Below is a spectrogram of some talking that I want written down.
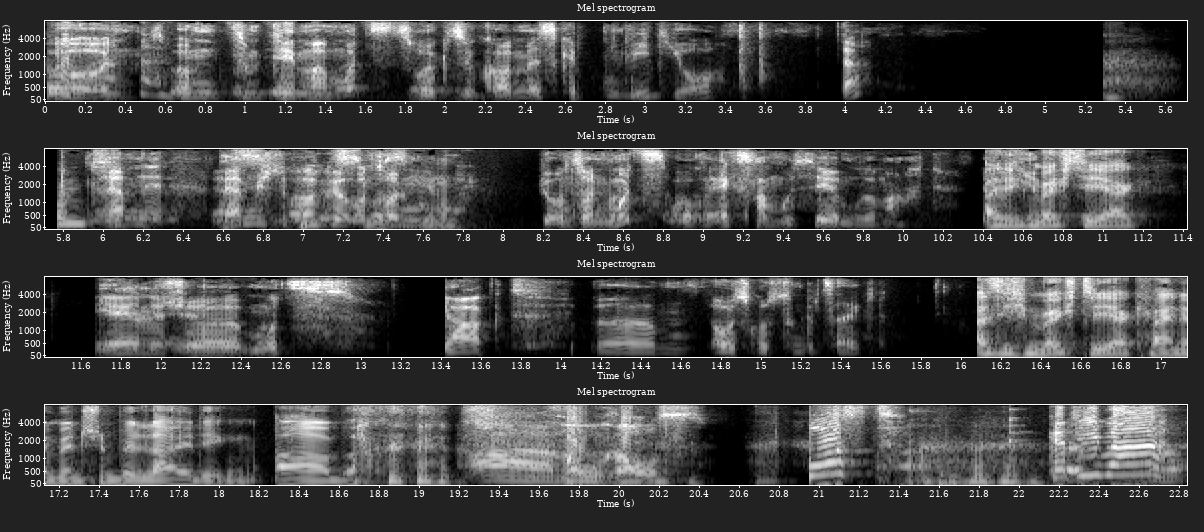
So, und um zum Thema Mutz zurückzukommen, es gibt ein Video. Und Wir haben, wir haben nicht sogar für unseren, für unseren Mutz auch ein extra Museum gemacht. Also ich möchte ja, Jährliche Mutzjagd ähm, Ausrüstung gezeigt. also ich möchte ja keine Menschen beleidigen, aber Hau raus. Prost! Katiba!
